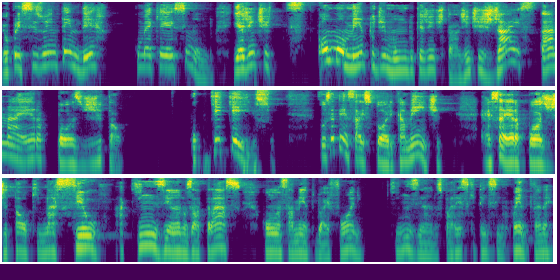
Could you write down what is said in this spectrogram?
eu preciso entender como é que é esse mundo. E a gente, qual momento de mundo que a gente está? A gente já está na era pós-digital. O que, que é isso? Se você pensar historicamente, essa era pós-digital que nasceu há 15 anos atrás, com o lançamento do iPhone, 15 anos, parece que tem 50, né?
